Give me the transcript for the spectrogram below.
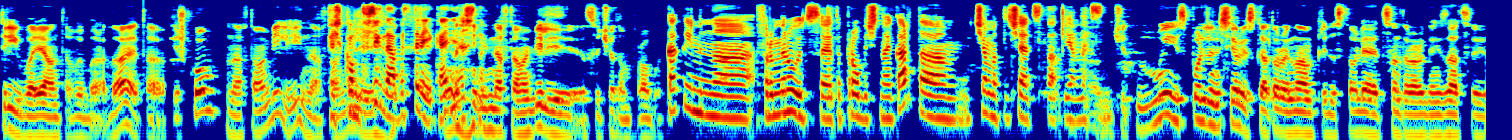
три варианта выбора. Да? Это пешком, на автомобиле и на автомобиле. Пешком всегда быстрее, конечно. И на автомобиле с учетом пробок. Как именно формируется эта пробочная карта? Чем отличается от Яндекса? Значит, мы используем сервис, который нам предоставляет Центр организации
